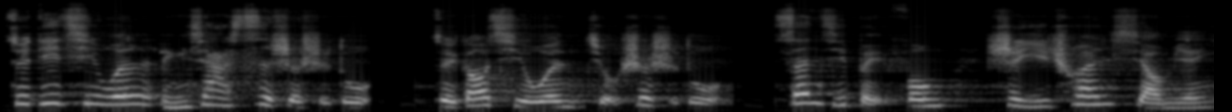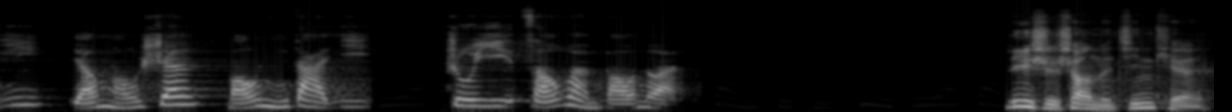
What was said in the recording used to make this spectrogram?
最低气温零下四摄氏度，最高气温九摄氏度，三级北风，适宜穿小棉衣、羊毛衫、毛呢大衣，注意早晚保暖。历史上的今天。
